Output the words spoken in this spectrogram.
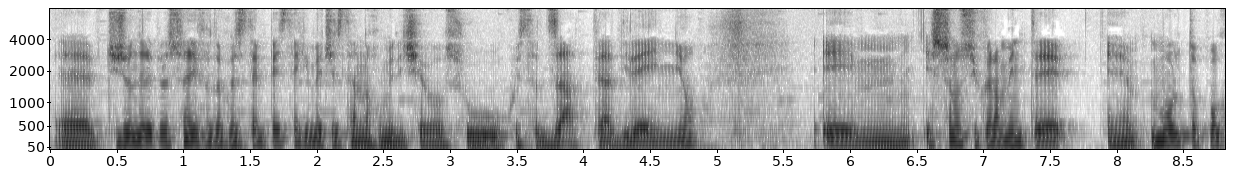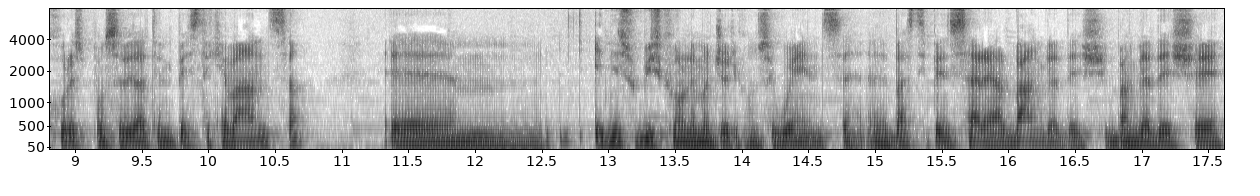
Eh, ci sono delle persone di fronte a queste tempeste che invece stanno, come dicevo, su questa zattera di legno e, ehm, e sono sicuramente eh, molto poco responsabili della tempesta che avanza ehm, e ne subiscono le maggiori conseguenze. Eh, basti pensare al Bangladesh, il Bangladesh è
